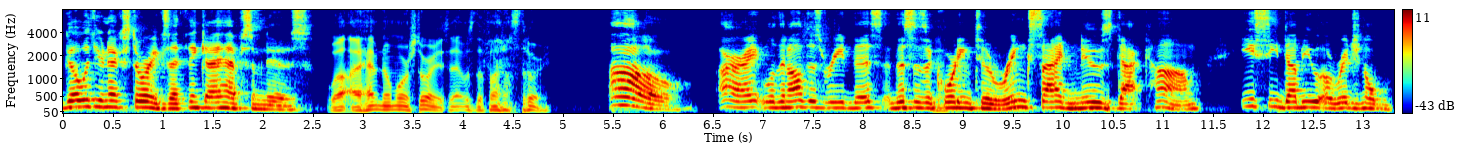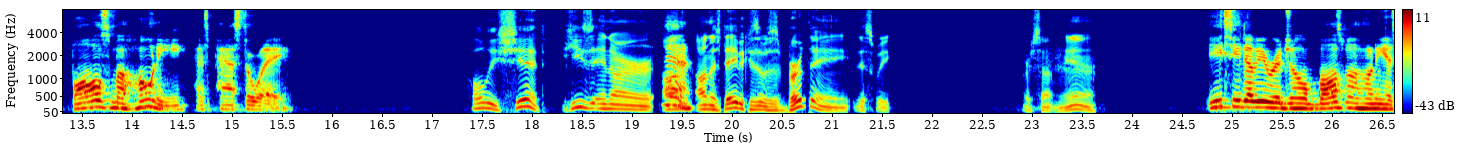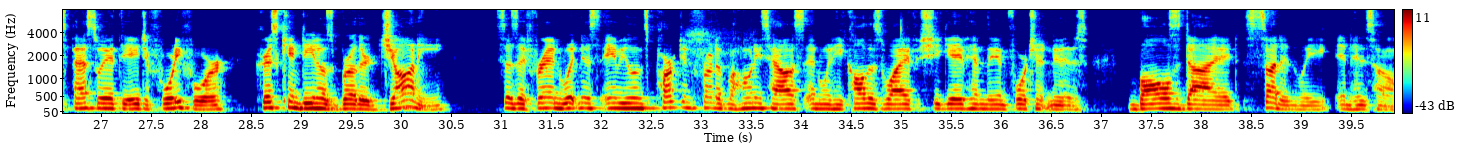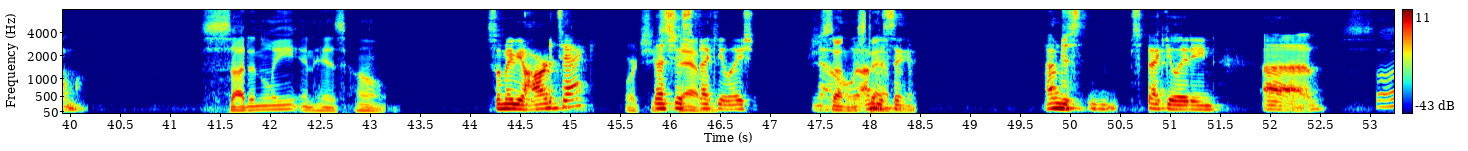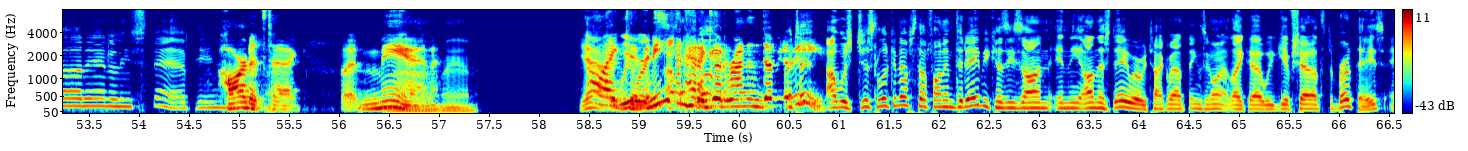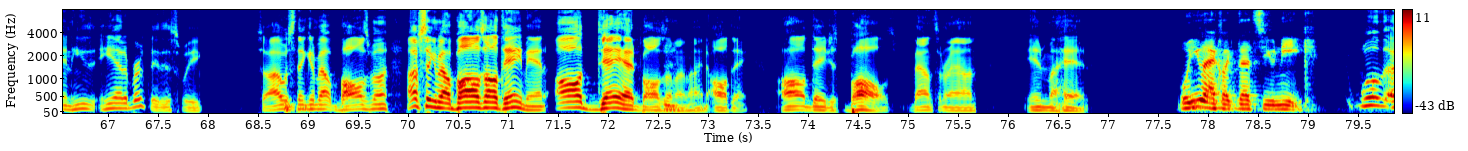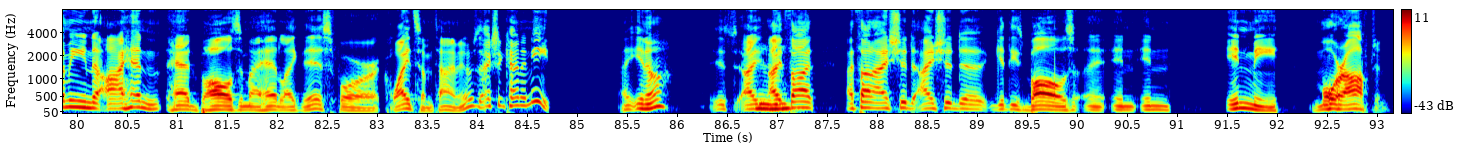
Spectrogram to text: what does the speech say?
Go with your next story because I think I have some news. Well, I have no more stories. That was the final story. Oh, all right. Well, then I'll just read this. This is according to ringsidenews.com. ECW original Balls Mahoney has passed away. Holy shit! He's in our Yeah. on, on this day because it was his birthday this week, or something. Yeah. ECW original Balls Mahoney has passed away at the age of 44. Chris Candido's brother Johnny says a friend witnessed ambulance parked in front of Mahoney's house, and when he called his wife, she gave him the unfortunate news: Balls died suddenly in his home. Suddenly in his home, So maybe a heart attack? or That's just speculation. No, suddenly I'm just saying. I'm just speculating. Uh, Suddenly stabbed him. heart attack, but man, Oh, man. Yeah, I like we him, were. and he I- even had a good run in I, WWE. you, I was just looking up stuff on him today because he's on in the on this day where we talk about things going on. like uh, we give shout outs to birthdays and he's he had a birthday this week. So I was thinking about balls. I was thinking about balls all day, man. All day I had balls on my mind. All day, all day, just balls bouncing around in my head. well, you act like that's unique. Well, I mean, I hadn't had balls in my head like this for quite some time. It was actually kind of neat. I, you know, it's I, I Mhm. thought I thought I should I should uh, get these balls in in in me more often.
